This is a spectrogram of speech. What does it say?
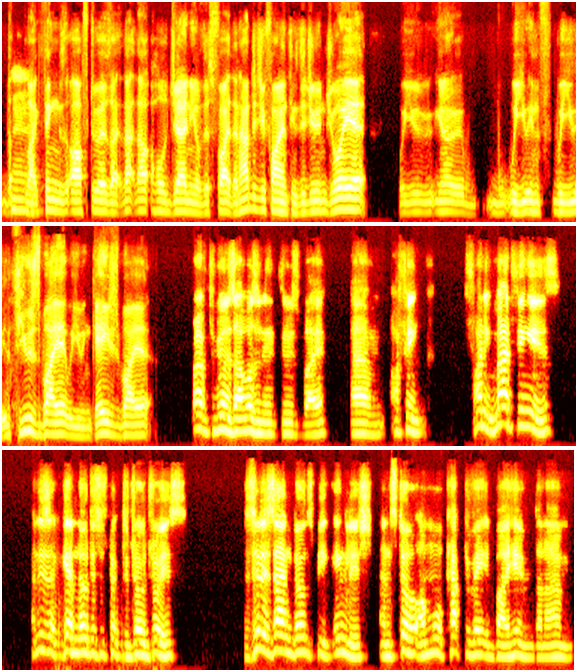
the, Mm. like things afterwards, like that that whole journey of this fight. Then, how did you find things? Did you enjoy it? Were you you know were you in, were you enthused by it? Were you engaged by it? To be honest, I wasn't enthused by it. Um, I think funny mad thing is, and this is again no disrespect to Joe Joyce, Zhilei Zhang don't speak English, and still I'm more captivated by him than I am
